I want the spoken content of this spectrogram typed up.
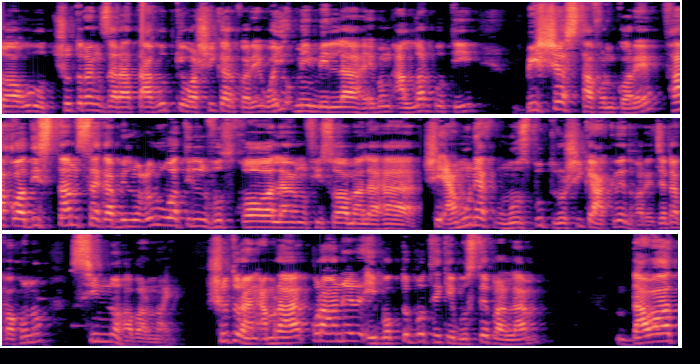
তাগুত, সুতরাং যারা তাগুতকে অস্বীকার করে ওই মিল্লাহ, এবং আল্লাহর প্রতি বিশ্বাস স্থাপন করে সে এমন এক মজবুত রশিকে আঁকড়ে ধরে, যেটা কখনো ছিন্ন হবার নয়। সুতরাং আমরা কোরআনের এই বক্তব্য থেকে বুঝতে পারলাম, দাওয়াত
